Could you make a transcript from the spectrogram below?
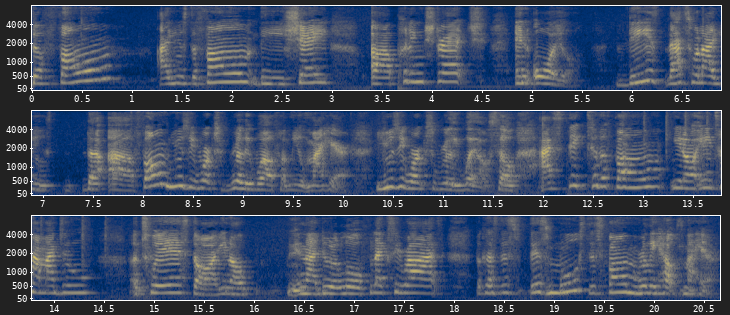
The foam, I use the foam, the Shea uh, pudding stretch, and oil. These that's what i use. The uh, foam usually works really well for me with my hair. Usually works really well. So i stick to the foam you know anytime i do a twist or you know and i do the little flexi rods because this this mousse this foam really helps my hair.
